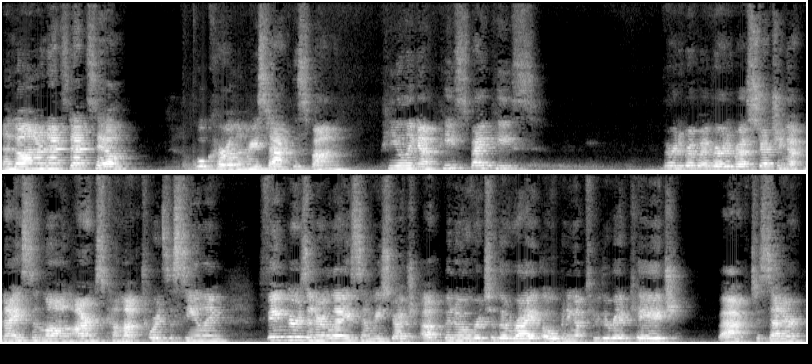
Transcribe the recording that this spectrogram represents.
And on our next exhale, we'll curl and restack the spine. Peeling up piece by piece, vertebra by vertebra, stretching up nice and long. Arms come up towards the ceiling. Fingers interlace and we stretch up and over to the right, opening up through the rib cage, back to center.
